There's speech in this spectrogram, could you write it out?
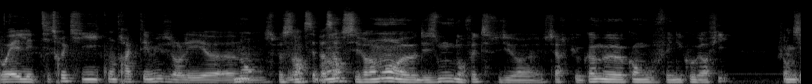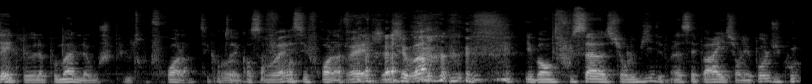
Ouais, les petits trucs qui contractent tes muscles, genre les. euh, non c'est pas ça Non, c'est pas Non, ça. non, c'est vraiment euh, des ondes en fait c'est à dire que comme euh, quand vous faites une échographie genre tu sais, Ok. avec le- la pommade là où je sais plus le truc froid là c'est quand, Ouais. euh, quand ça Ouais. quand c'est froid là Ouais, je, je vois. et ben on te fout ça sur le bide là c'est pareil sur l'épaule du coup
